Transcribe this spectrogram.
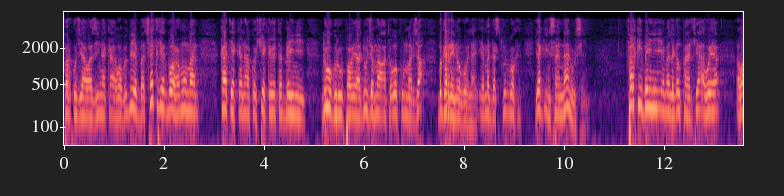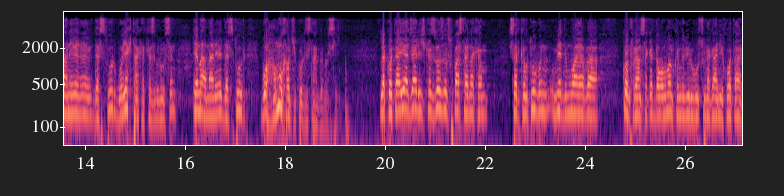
فەرق و جیاوازی نەکە ئەوە ببێ بە چەترێک بۆ هەمومان کاتێک کە ناکۆشیەکەوێتە بینی دوو گروپەوە یا دوو جەماعەتەوەکو مەرجع بگەڕێنەوە بۆ لای ئێمە دەستور بۆ یەک ئینسان نانووسین فەرقی بینی ئێمە لەگەڵ پارتیا ئەوەیە ئەوانەوێن دەستور بۆ یەک تاکە کەس بنووسن ئێمە ئەمانەوێت دەستور بۆ هەموو خەڵکی کوردستان بنووسین لە کۆتاییە جاریش کە زۆ زۆ سوپاستانەکەم سەرکەوتوو بن ومێدم وایە بە کۆنفرانسەکە دەوڵمەم کەم لە بیرروبووچوونەکانی خۆتان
